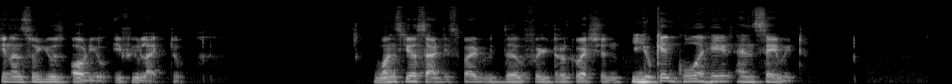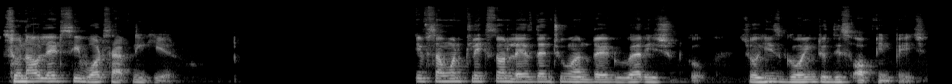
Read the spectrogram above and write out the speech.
can also use audio if you like to. Once you're satisfied with the filter question you can go ahead and save it. So now let's see what's happening here. If someone clicks on less than 200 where he should go? So he's going to this opt-in page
